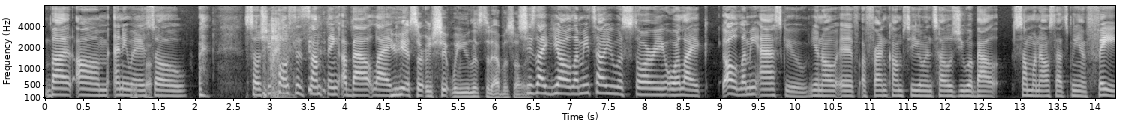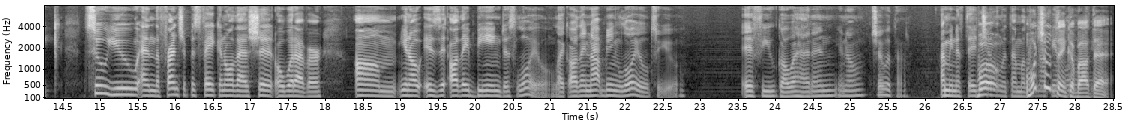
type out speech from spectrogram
But um anyway, so so she posted something about like You hear certain shit when you listen to the episode. She's like, yo, let me tell you a story, or like, oh, let me ask you, you know, if a friend comes to you and tells you about someone else that's being fake to you and the friendship is fake and all that shit or whatever, um, you know, is it are they being disloyal? Like are they not being loyal to you if you go ahead and, you know, chill with them? I mean if they're chilling with them. what you think about that?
